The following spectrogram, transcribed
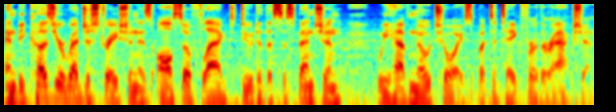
And because your registration is also flagged due to the suspension, we have no choice but to take further action.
